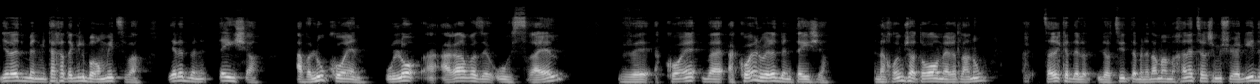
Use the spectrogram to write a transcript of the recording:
ילד בן מתחת לגיל בר מצווה, ילד בן תשע, אבל הוא כהן, הוא לא, הרב הזה הוא ישראל, והכהן, והכהן הוא ילד בן תשע. אנחנו רואים שהתורה אומרת לנו, צריך כדי להוציא את הבן אדם מהמחנה, צריך שמישהו יגיד,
